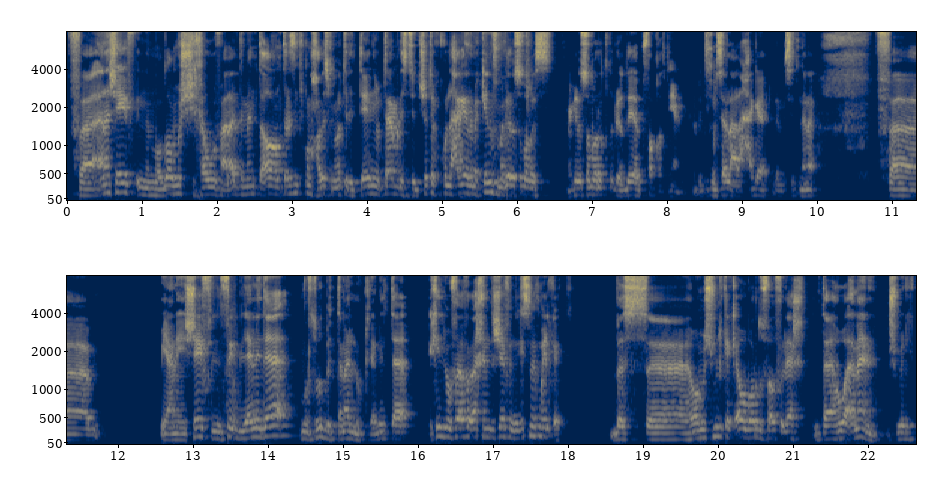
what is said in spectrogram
فأنا شايف إن الموضوع مش يخوف على قد ما أنت آه أنت لازم تكون حريص من وقت للتاني وبتعمل استرتشاتك وكل حاجة. أنا بتكلم في مجال الإصابة بس مجال الإصابة الرياضية فقط يعني. أنا بديك مثال على حاجة لمستني أنا ف يعني شايف الفكر لأن ده مرتبط بالتملك. لأن أنت أكيد في الآخر أنت شايف إن جسمك ملكك. بس آه، هو مش ملكك قوي برضه في الآخر. أنت هو أمانة. مش ملك.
